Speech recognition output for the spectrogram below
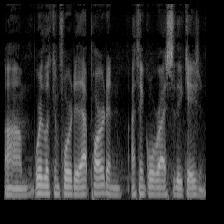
um, we're looking forward to that part, and I think we'll rise to the occasion.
